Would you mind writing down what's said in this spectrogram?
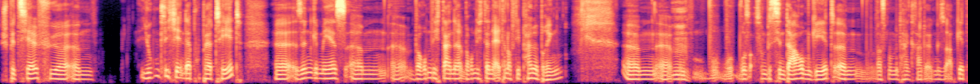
speziell für ähm, Jugendliche in der Pubertät, äh, sinngemäß, ähm, äh, warum dich deine, warum dich deine Eltern auf die Palme bringen ähm, äh, mhm. wo, es auch so ein bisschen darum geht, ähm, was momentan gerade irgendwie so abgeht.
